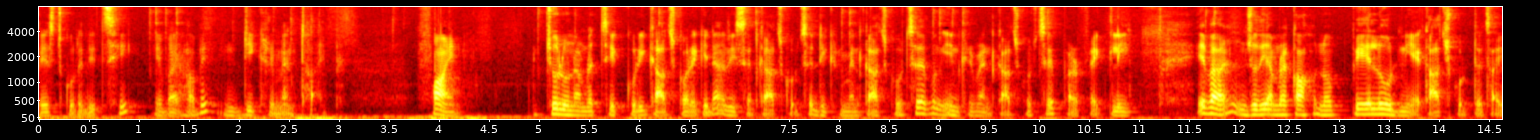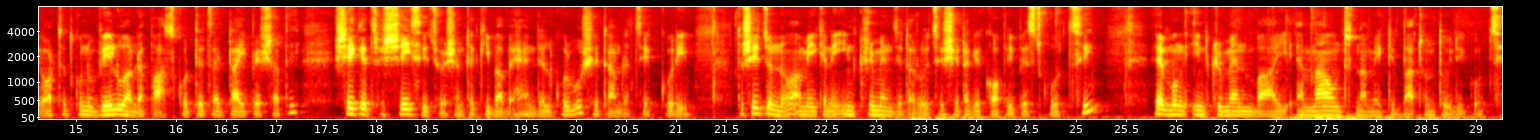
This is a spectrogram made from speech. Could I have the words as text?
পেস্ট করে দিচ্ছি। এবার হবে ডিক্রিমেন্ট টাইপ ফাইন চলুন আমরা চেক করি কাজ করে কিনা রিসেট কাজ করছে ডিক্রিমেন্ট কাজ করছে এবং ইনক্রিমেন্ট কাজ করছে পারফেক্টলি এবার যদি আমরা কখনো পেলোড নিয়ে কাজ করতে চাই, অর্থাৎ কোনো ভ্যালু আমরা পাস করতে চাই টাইপের সাথে, সেক্ষেত্রে সেই সিচুয়েশনটা কীভাবে হ্যান্ডেল করব সেটা আমরা চেক করি। তো সেই জন্য আমি এখানে ইনক্রিমেন্ট যেটা রয়েছে সেটাকে কপি পেস্ট করছি এবং ইনক্রিমেন্ট বাই অ্যামাউন্ট নামে একটি বাটন তৈরি করছি।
